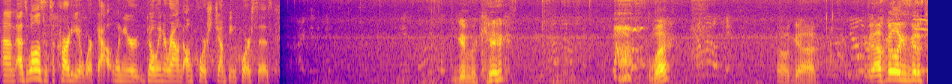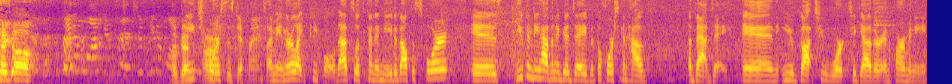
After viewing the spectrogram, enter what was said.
um, as well as it's a cardio workout when you're going around on course jumping courses. Give him a kick. What? Oh God. I feel like it's gonna take off. Okay. Each all right. horse is different. I mean, they're like people. That's what's kind of neat about the sport is you can be having a good day, but the horse can have a bad day, and you've got to work together in harmony.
